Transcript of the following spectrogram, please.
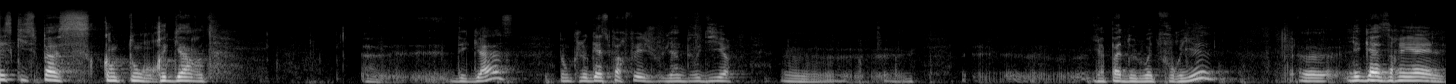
qu'est-ce qui se passe quand on regarde euh, des gaz? Donc le gaz parfait, je viens de vous dire, euh, il n'y a pas de loi de Fourier, euh, les gaz réels,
